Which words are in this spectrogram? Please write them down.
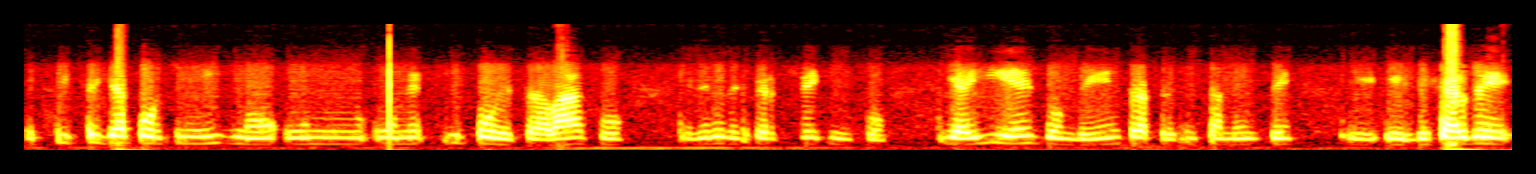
Existe ya por sí mismo un, equipo de trabajo que debe de ser técnico y ahí es donde entra precisamente eh, el dejar de,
